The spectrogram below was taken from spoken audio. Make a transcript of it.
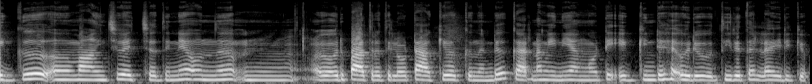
എഗ്ഗ് വാങ്ങിച്ചു വെച്ചതിനെ ഒന്ന് ഒരു പാത്രത്തിലോട്ട് ആക്കി വെക്കുന്നുണ്ട്. കാരണം ഇനി അങ്ങോട്ട് എഗ്ഗിന്റെ ഒരു തിരുത്തല്ലായിരിക്കും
